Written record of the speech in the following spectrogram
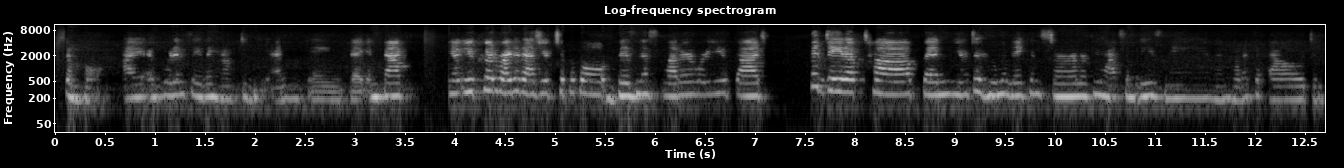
simple. I, I wouldn't say they have to be anything big. In fact, you know, you could write it as your typical business letter where you've got the date up top and you know to whom it may concern or if you have somebody's name and what it's about and,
